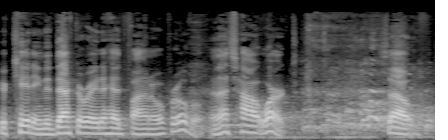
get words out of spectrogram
You're kidding. The decorator had final approval. And that's how it worked. So,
